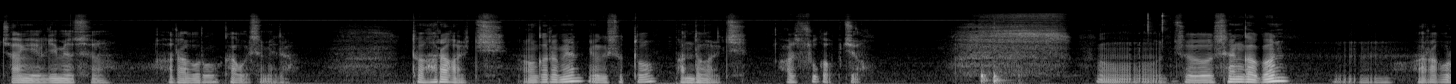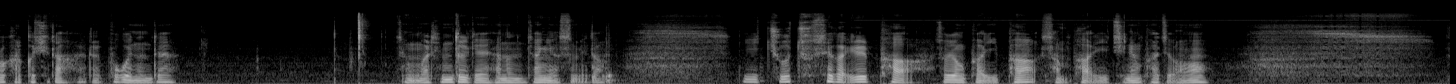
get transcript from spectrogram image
장이 열리면서 하락으로 가고 있습니다. 더 하락할지 안 그러면 여기서 또 반등할지 알 수가 없죠. 어, 저 생각은 음, 하락으로 갈 것이다 를 보고 있는데 정말 힘들게 하는 장이었습니다. 이 주 추세가 1파, 조정파, 2파, 3파, 이 진행파죠.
